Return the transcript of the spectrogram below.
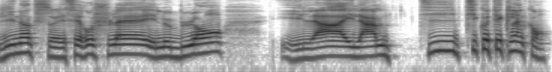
l'inox et ses reflets et le blanc, il a, il a un petit, petit côté clinquant.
